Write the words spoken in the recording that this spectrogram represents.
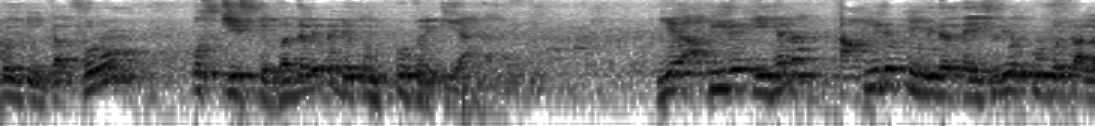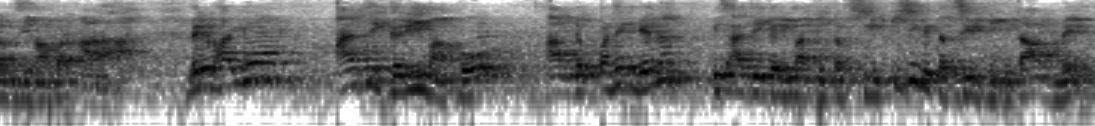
कुंतुम तकफुरून उस चीज़ के बदले में जो तुम कुफर किया करते ये अकीदे की है ना? अकीदे की बिदत है इसलिए कुफर का लफ्ज यहाँ पर आ रहा है। मेरे भाइयों, आयत करीमा को आप जब पढ़ेंगे ना, इस आयत करीमा की तफसीर, किसी भी तफसीर की किताब में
